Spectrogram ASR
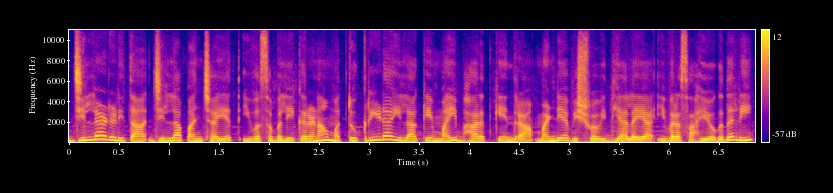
ಜಿಲ್ಲಾಡಳಿತ, ಜಿಲ್ಲಾ ಪಂಚಾಯತ್, ಯುವ ಸಬಲೀಕರಣ ಮತ್ತು ಕ್ರೀಡಾ ಇಲಾಖೆ ಮೈ ಭಾರತ್ ಕೇಂದ್ರ, ಮಂಡ್ಯ ವಿಶ್ವವಿದ್ಯಾಲಯ ಇವರ ಸಹಯೋಗದಲ್ಲಿ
